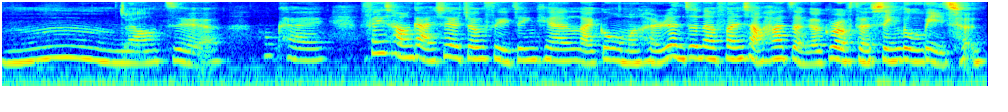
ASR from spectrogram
嗯，了解。OK。非常感谢 Josie 今天来跟我们很认真的分享他整个 growth 的心路历程。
